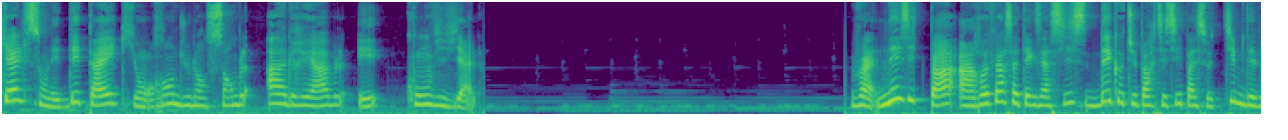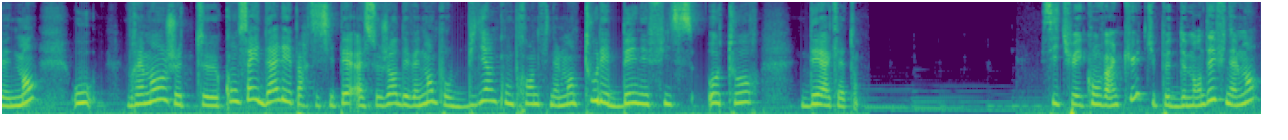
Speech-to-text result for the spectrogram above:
Quels sont les détails qui ont rendu l'ensemble agréable et convivial? Voilà, n'hésite pas à refaire cet exercice dès que tu participes à ce type d'événement ou Vraiment, je te conseille d'aller participer à ce genre d'événement pour bien comprendre finalement tous les bénéfices autour des hackathons. Si tu es convaincu, tu peux te demander finalement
